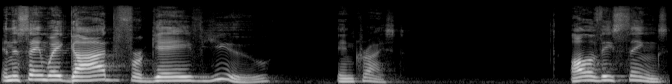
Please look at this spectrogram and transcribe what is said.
in the same way God forgave you in Christ. All of these things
